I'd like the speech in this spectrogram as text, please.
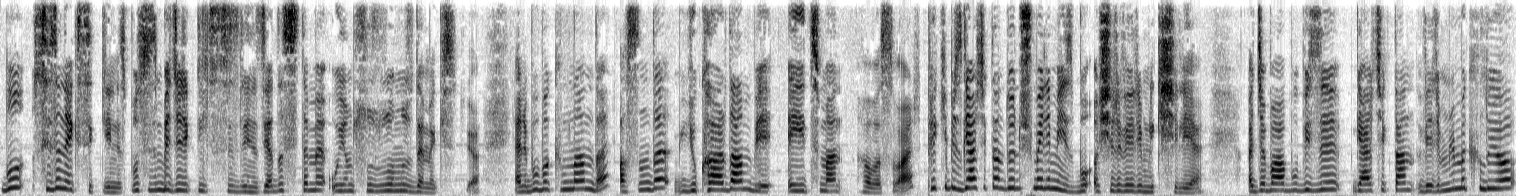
bu sizin eksikliğiniz, bu sizin beceriksizliğiniz ya da sisteme uyumsuzluğunuz demek istiyor. Yani bu bakımdan da aslında yukarıdan bir eğitmen havası var. Peki biz gerçekten dönüşmeli miyiz bu aşırı verimli kişiliğe? Acaba bu bizi gerçekten verimli mi kılıyor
